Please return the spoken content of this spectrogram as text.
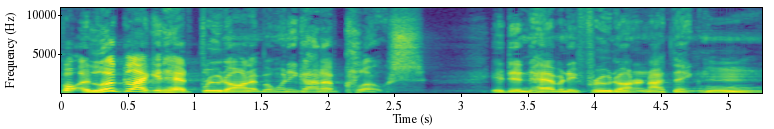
it looked like it had fruit on it, but when he got up close, it didn't have any fruit on it. And I think, hmm,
